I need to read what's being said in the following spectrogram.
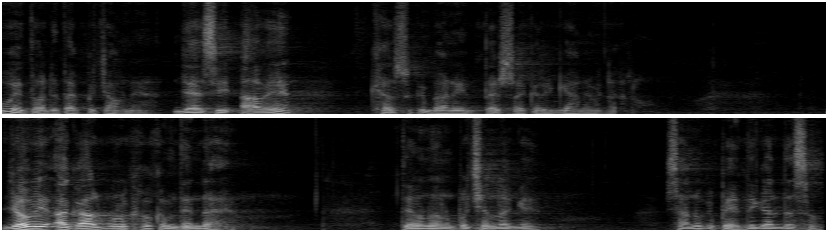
ਉਹ ਇਹ ਤੁਹਾਡੇ ਤੱਕ ਪਹੁੰਚਾਉਣੇ ਆ। ਜੈਸੀ ਆਵੇ ਖਸ ਕੀ ਬਾਣੀ ਤਰਸਾ ਕਰੇ, ਗਿਆਨ ਮਿਲਾ ਲੋ ਜੋ ਵੀ ਅਕਾਲ ਪੁਰਖ ਹੁਕਮ ਦਿੰਦਾ ਹੈ ਤੇ ਉਹਨਾਂ ਨੂੰ ਪੁੱਛਣ ਲੱਗੇ, ਸਾਨੂੰ ਕਿ ਭੇਦ ਦੀ ਗੱਲ ਦੱਸੋ?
